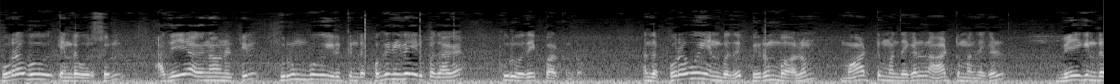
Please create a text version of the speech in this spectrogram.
புறவு என்ற ஒரு சொல் அதே அகநானூற்றில் குறும்பு இருக்கின்ற பகுதியிலே இருப்பதாக கூறுவதை பார்க்கின்றோம். அந்த புறவு என்பது பெரும்பாலும் மாட்டு மந்தைகள் ஆட்டு மந்தைகள் மேய்கின்ற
